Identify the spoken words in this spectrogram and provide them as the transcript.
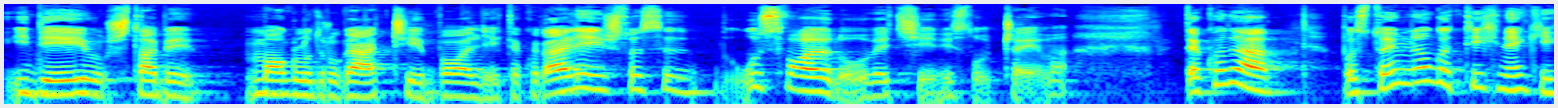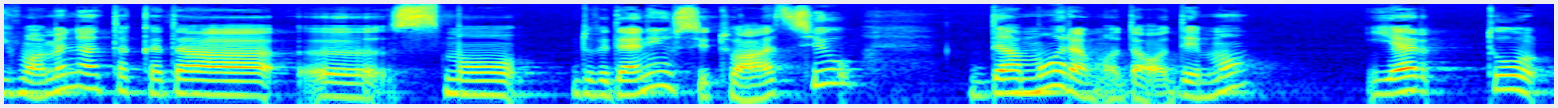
ideju šta bi moglo drugačije, bolje i tako dalje i što se usvojilo u većini slučajeva. Tako da, postoji mnogo tih nekih momenta kada e, smo dovedeni u situaciju da moramo da odemo, jer to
